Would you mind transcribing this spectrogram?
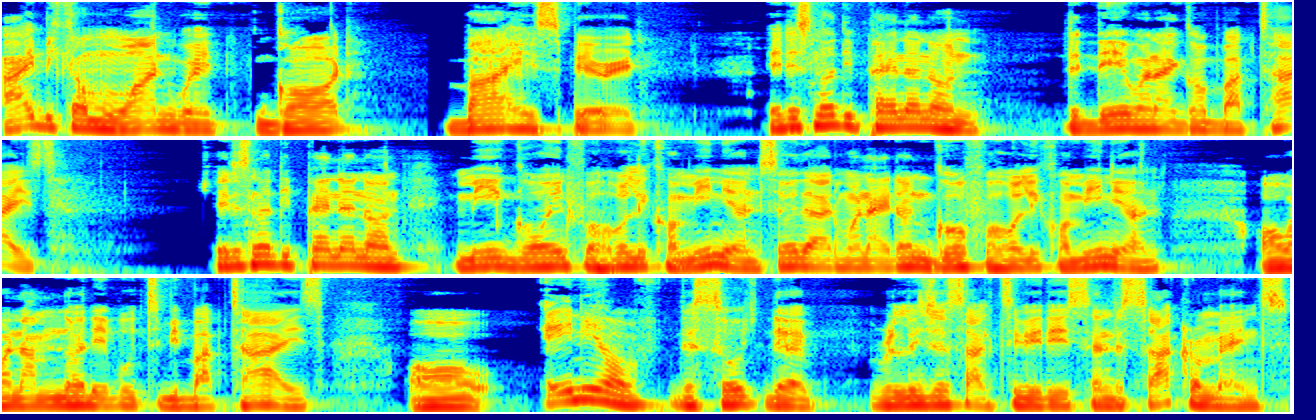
I become one with God by His Spirit, it is not dependent on the day when I got baptized. It is not dependent on me going for Holy Communion, so that when I don't go for Holy Communion, or when I'm not able to be baptized, or any of the so the religious activities and the sacraments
